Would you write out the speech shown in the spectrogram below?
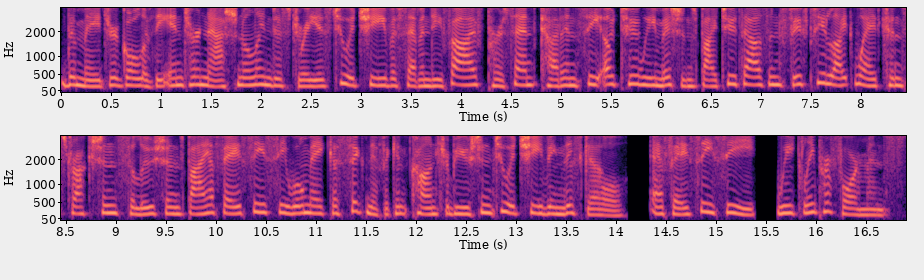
The major goal of the international industry is to achieve a 75% cut in CO2 emissions by 2050. Lightweight construction solutions by FACC will make a significant contribution to achieving this goal. FACC, weekly performance.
